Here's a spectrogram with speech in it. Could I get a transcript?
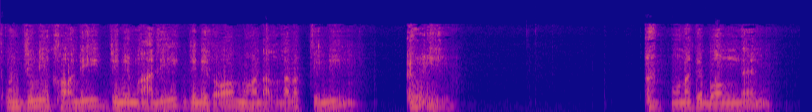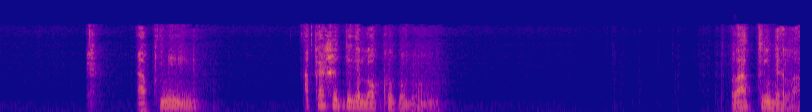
তখন যিনি খলিক, যিনি মালিক, যিনি র মহান আল্লাহ তিনি ওনাকে বললেন, আপনি আকাশের দিকে লক্ষ্য করুন। রাত্রিবেলা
